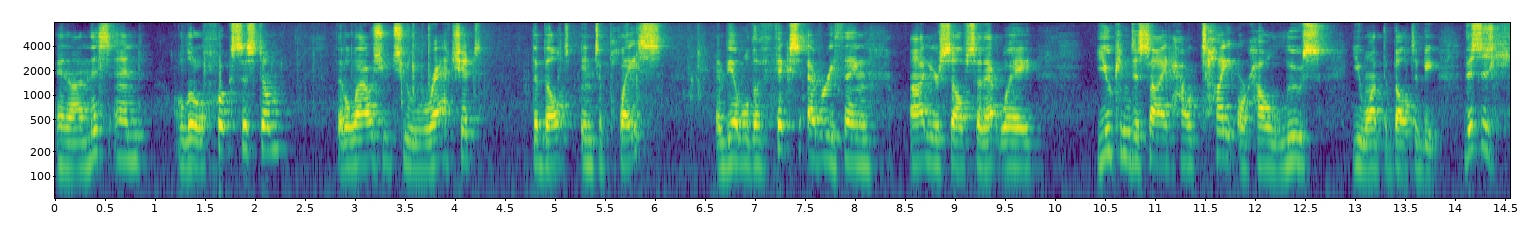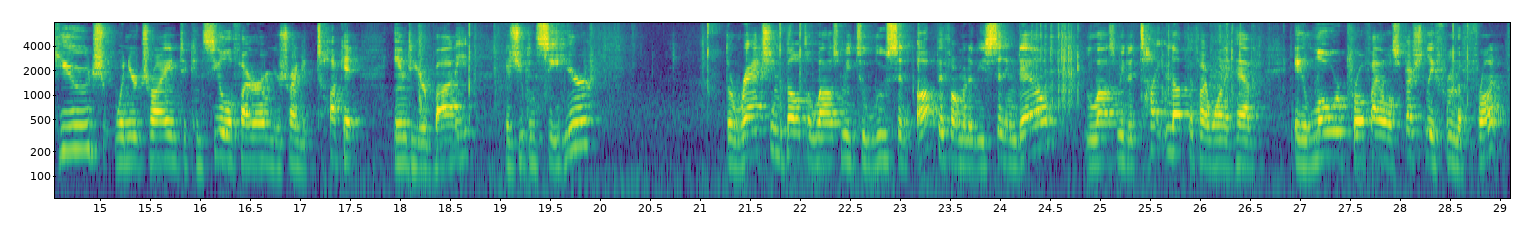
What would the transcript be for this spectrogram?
and on this end a little hook system that allows you to ratchet the belt into place and be able to fix everything on yourself so that way you can decide how tight or how loose you want the belt to be. This is huge when you're trying to conceal a firearm, you're trying to tuck it into your body. As you can see here, the ratcheting belt allows me to loosen up if I'm going to be sitting down. It allows me to tighten up if I want to have a lower profile, especially from the front.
